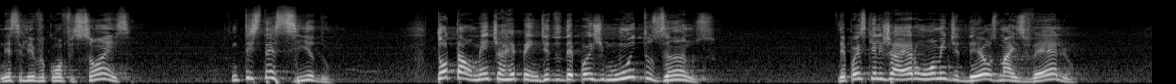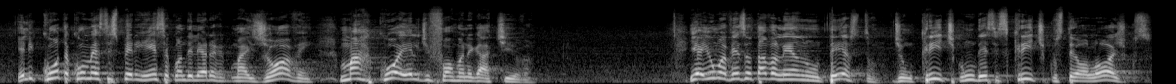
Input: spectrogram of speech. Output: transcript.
nesse livro Confissões, entristecido, totalmente arrependido depois de muitos anos. Depois que ele já era um homem de Deus mais velho, ele conta como essa experiência, quando ele era mais jovem, marcou ele de forma negativa. E aí, uma vez eu estava lendo um texto de um crítico, um desses críticos teológicos,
